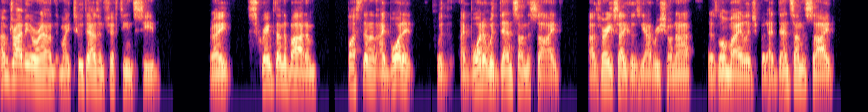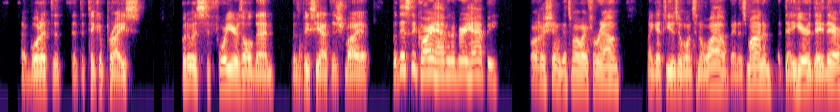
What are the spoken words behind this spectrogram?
I'm driving around in my 2015 Ceed, right? Scraped on the bottom, busted on. I bought it with I bought it with dents on the side. I was very excited because Yad Rishonah. There's low mileage, but had dents on the side. I bought it at the, at the ticket price, but it was four years old then. It was big Siyata Shmaya. But this is the car I have, and I'm very happy. Baruch Hashem gets my wife around. I get to use it once in a while. Ben Ismanim, a day here, a day there.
